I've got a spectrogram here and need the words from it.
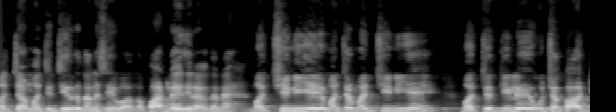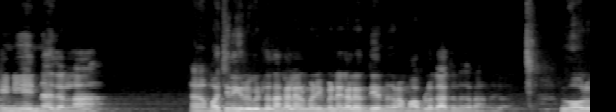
மச்சான் மச்சின்ச்சி இருக்க தானே செய்வாங்க. பாட்டில் எழுதிறாங்க தானே? மச்சினியே மச்ச மச்சினியே மச்சத்திலே உச்ச காட்டினியே. என்ன இதெல்லாம்? மச்சினிக்கிற வீட்டில் தான் கல்யாணம் பண்ணி பண்ணி கல்யாணம் தேர்னுக்கிறான் மாப்பிள்ளை காத்துனுக்கிறானுங்க ஒரு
